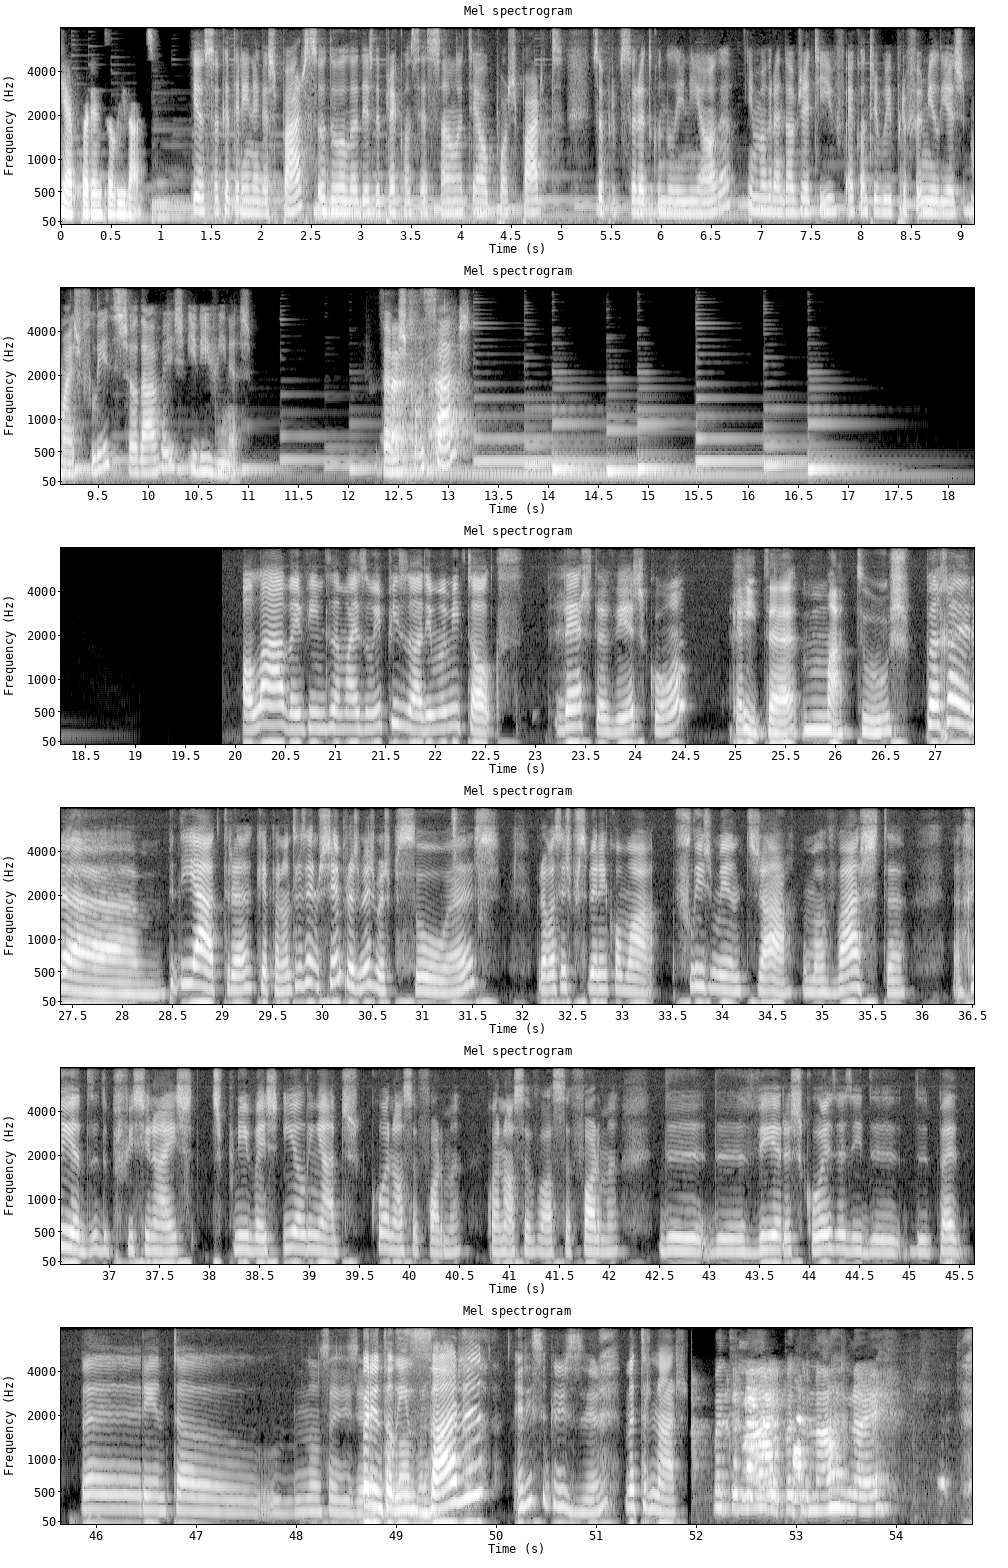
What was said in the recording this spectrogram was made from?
que é a parentalidade. Eu sou Catarina Gaspar, sou doula desde a pré-conceição até ao pós-parto, sou professora de Kundalini Yoga e o meu grande objetivo é contribuir para famílias mais felizes, saudáveis e divinas. Vamos começar? Olá, bem-vindos a mais um episódio Mami Talks. Desta vez com Rita Matos Parreira, pediatra, que é para não trazermos sempre as mesmas pessoas, para vocês perceberem como há, felizmente, já uma vasta rede de profissionais disponíveis e alinhados com a nossa forma, com a nossa vossa forma de, de ver as coisas e de, de parental. não sei dizer. Parentalizar? Era isso que eu queria dizer? Maternar. Maternar e paternar, não é?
